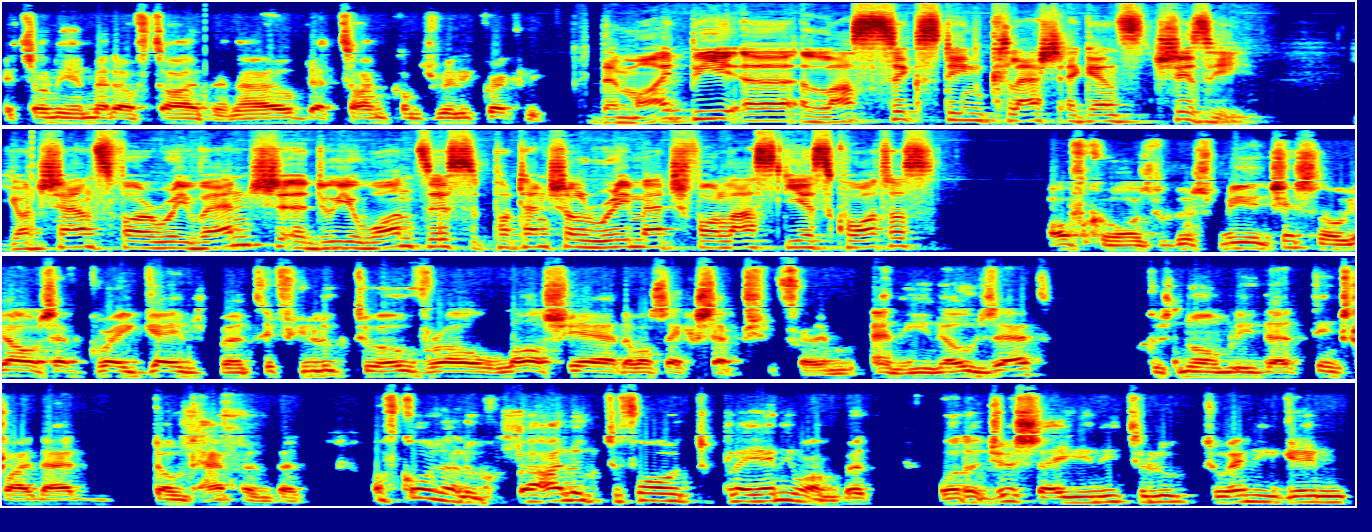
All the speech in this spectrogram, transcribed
it's only a matter of time, and I hope that time comes really quickly. There might be a last 16 clash against Chizzy. Your chance for revenge? Uh, do you want this potential rematch for last year's quarters? Of course, because me and Chisnall, we always have great games. But if you look to overall last year, there was exception for him, and he knows that because normally that things like that don't happen. But of course, I look, I look forward to play anyone. But what I just say, you need to look to any game,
